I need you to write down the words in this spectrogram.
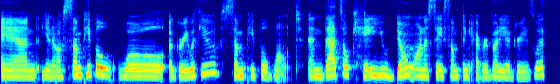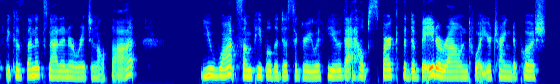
and you know some people will agree with you some people won't. And that's okay. You don't want to say something everybody agrees with because then it's not an original thought. You want some people to disagree with you. That helps spark the debate around what you're trying to push.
